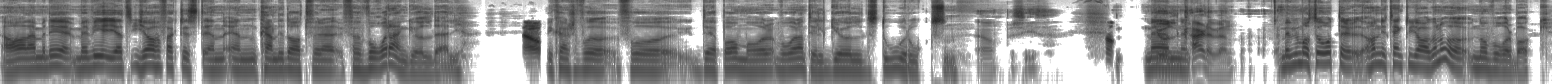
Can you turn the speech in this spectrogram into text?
Ja, nej, men, det, men vi, jag, jag har faktiskt en, en kandidat för, för våran guldälg. Ja. Vi kanske får, får döpa om vår, våran till guld storoxen. Ja, precis. Men, Guldkalven. men vi måste åter, har ni tänkt att jaga någon nå vårbock?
